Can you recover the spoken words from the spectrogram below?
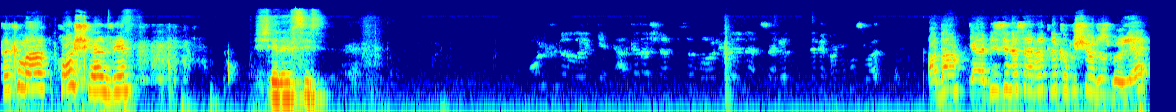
takıma hoş geldin. Şerefsiz. Adam yani biz yine Servet'le kapışıyoruz böyle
